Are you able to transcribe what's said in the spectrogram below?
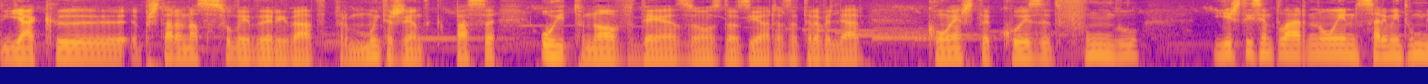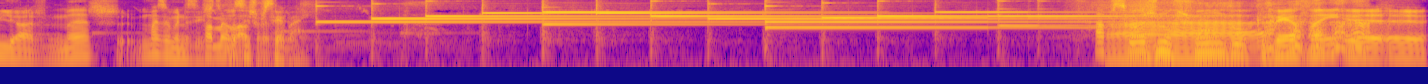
E há que prestar a nossa solidariedade para muita gente que passa 8, 9, 10, 11, 12 horas a trabalhar com esta coisa de fundo. E este exemplar não é necessariamente o melhor, mas mais ou menos isto. Tomem Vocês percebem. vez. Há pessoas, no Ah. fundo, que devem eh, eh,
